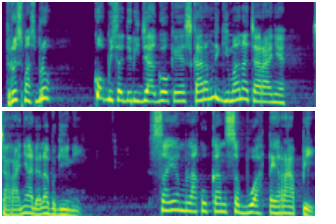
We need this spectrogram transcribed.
terus Mas Bro, kok bisa jadi jago kayak sekarang nih gimana caranya? Caranya adalah begini. Saya melakukan sebuah terapi.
